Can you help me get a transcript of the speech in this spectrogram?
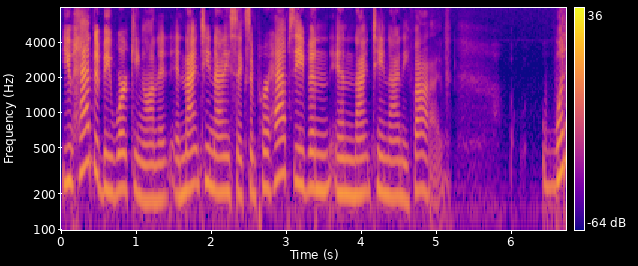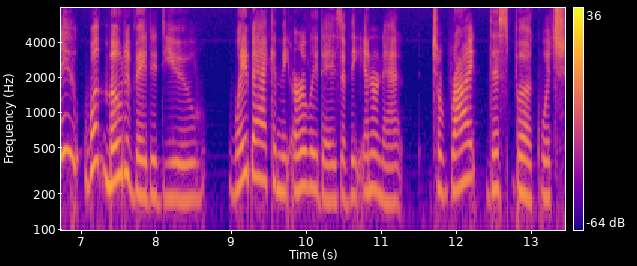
you had to be working on it in 1996 and perhaps even in 1995. What do you, what motivated you way back in the early days of the internet to write this book which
